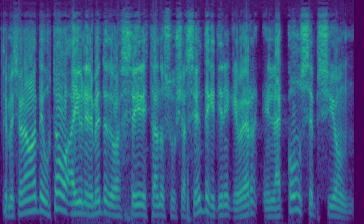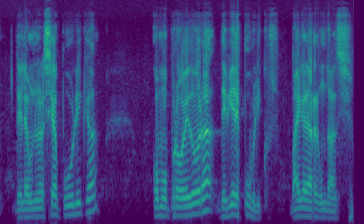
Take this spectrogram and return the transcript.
te mencionaba antes, Gustavo, hay un elemento que va a seguir estando subyacente que tiene que ver en la concepción de la universidad pública como proveedora de bienes públicos, valga la redundancia.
